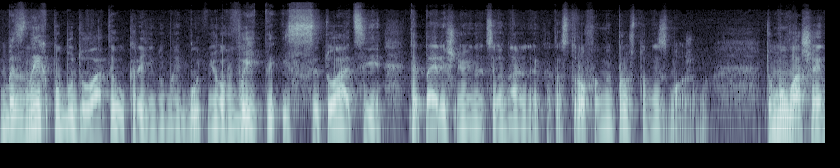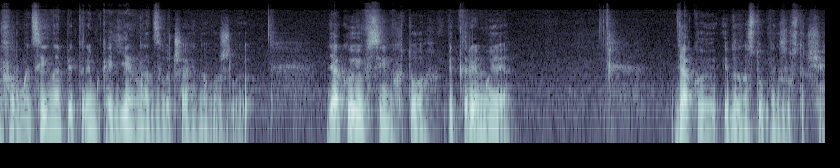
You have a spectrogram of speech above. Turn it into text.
Без них побудувати Україну майбутнього, вийти із ситуації теперішньої національної катастрофи ми просто не зможемо. Тому ваша інформаційна підтримка є надзвичайно важливою. Дякую всім, хто підтримує. Дякую і до наступних зустрічей.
